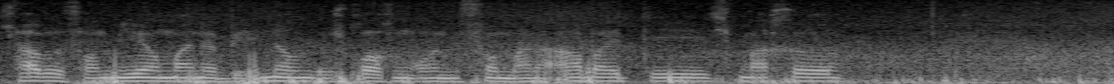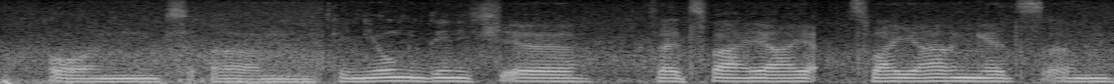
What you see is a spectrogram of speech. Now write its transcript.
Ich habe von mir und meiner Behinderung gesprochen und von meiner Arbeit, die ich mache. Und ähm, den Jungen, den ich äh, seit zwei, Jahr, zwei, Jahren jetzt ähm,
